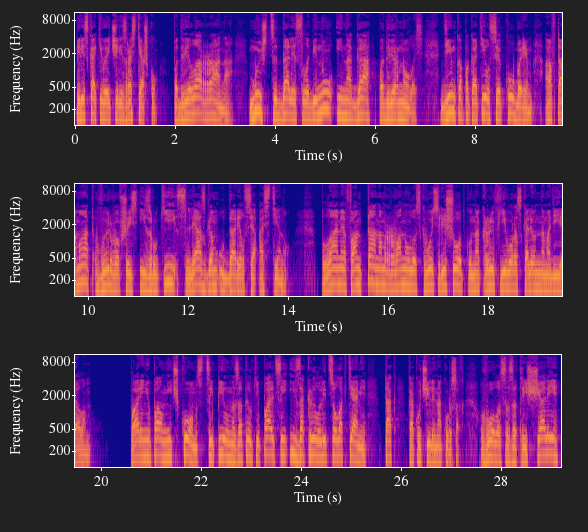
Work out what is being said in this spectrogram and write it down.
перескакивая через растяжку. Подвела рана. Мышцы дали слабину, и нога подвернулась. Димка покатился кубарем. Автомат, вырвавшись из руки, с лязгом ударился о стену. Пламя фонтаном рвануло сквозь решетку, накрыв его раскаленным одеялом. Парень упал ничком, сцепил на затылке пальцы и закрыл лицо локтями, так, как учили на курсах. Волосы затрещали,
